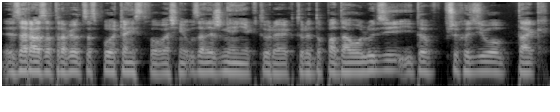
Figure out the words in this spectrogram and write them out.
zaraza trawiąca społeczeństwo, właśnie uzależnienie, które, które dopadało ludzi i to przychodziło tak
